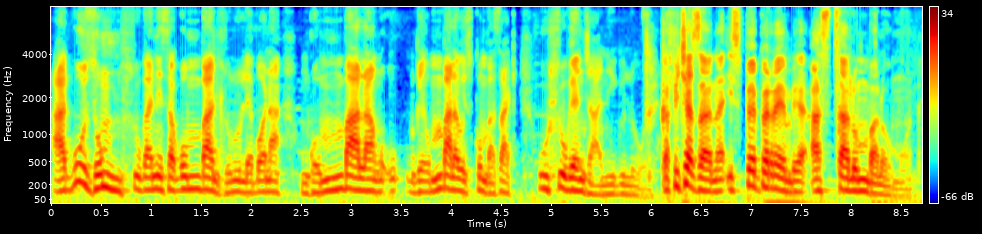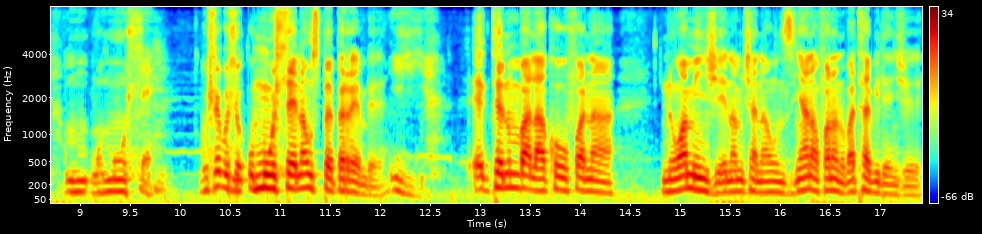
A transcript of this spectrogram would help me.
akuzomhlukanisa kumbandlulule bona ngombala ngombala wesikhumba sakhe uhluke njani kulona kafitshazana isipeperembe asicala umbala womuntu. Ngomuhle kuhle kuhle umuhle na usipeperembe? Iye. Ekutheni umbala akho ufana nowami nje namtshana unzinyana ufana nobathabile nje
